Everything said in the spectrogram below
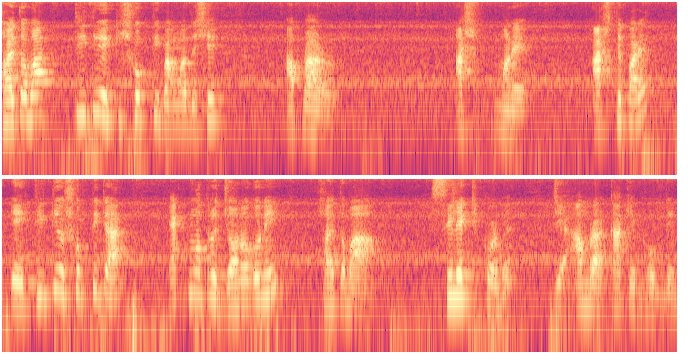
হয়তোবা তৃতীয় একটি শক্তি বাংলাদেশে আপনার আস মানে আসতে পারে এই তৃতীয় শক্তিটা একমাত্র জনগণেই হয়তোবা সিলেক্ট করবে যে আমরা কাকে ভোট দেব।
